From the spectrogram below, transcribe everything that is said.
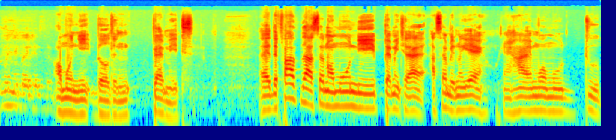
Ɔmo ni building permit. Uh, the fact that sɛ na ɔmo ni permit uh, assembly no yɛ can ha mo ɔmo do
